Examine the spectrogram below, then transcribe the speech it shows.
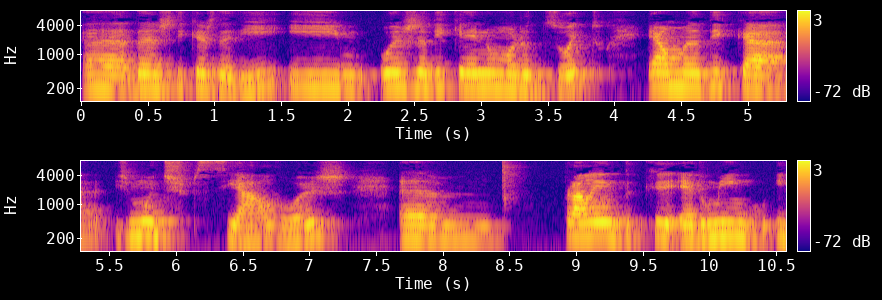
uh, das Dicas da Di e hoje a dica é número 18. É uma dica muito especial hoje. Um, para além de que é domingo e,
